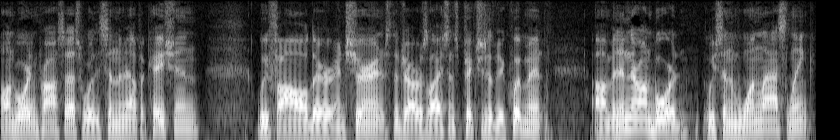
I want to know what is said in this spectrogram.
onboarding process where they send them an application. We file their insurance, the driver's license, pictures of the equipment, um, and then they're on board. We send them one last link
